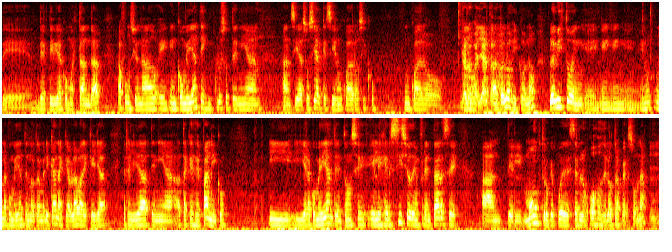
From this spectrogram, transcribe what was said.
de, de actividad como stand-up ha funcionado en, en comediantes incluso tenían ansiedad social que sí es un cuadro psico, un cuadro Carlos Vallarta, ¿no? patológico no lo he visto en, en, en- en- en un- una comediante norteamericana que hablaba de que ella en realidad tenía ataques de pánico y, y era comediante entonces el ejercicio de enfrentarse ante el monstruo que puede ser los ojos de la otra persona Mm,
